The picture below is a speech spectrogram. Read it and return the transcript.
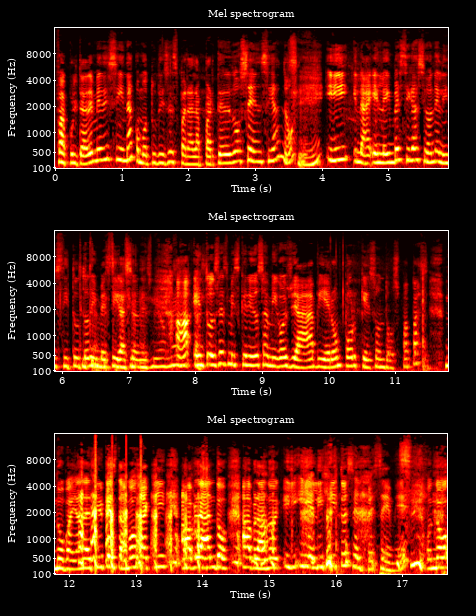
Facultad de Medicina, como tú dices, para la parte de docencia, ¿no? Sí. Y la, en la investigación, el Instituto de, Investigaciones. Biomédicas. Ah, entonces, mis queridos amigos, ya vieron por qué son dos papás. No vayan a decir que estamos aquí hablando, hablando, y, el hijito es el PCM, ¿eh? No.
